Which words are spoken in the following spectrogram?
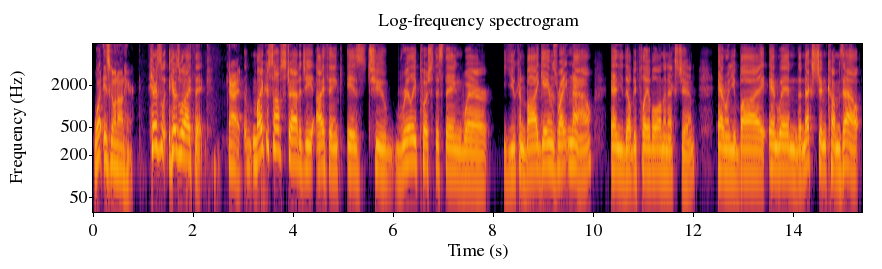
What is going on here? Here's here's what I think. All right. Microsoft's strategy, I think, is to really push this thing where you can buy games right now and they'll be playable on the next gen. And when you buy, and when the next gen comes out,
